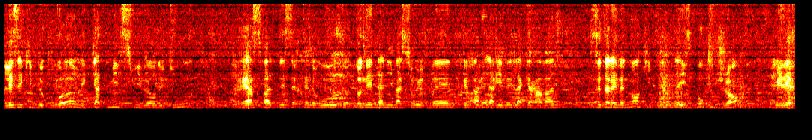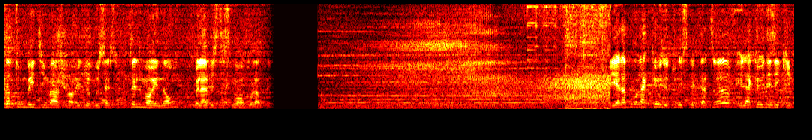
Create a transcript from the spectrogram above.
les équipes de coureurs, les 4000 suiveurs du Tour, réasphalter certaines routes, donner de l'animation urbaine, préparer l'arrivée de la caravane. C'est un événement qui capitalise beaucoup de gens, mais les retombées d'image pour la ville de Bruxelles sont tellement énormes que l'investissement vaut la peine. Il y a d'abord l'accueil de tous les spectateurs et l'accueil des équipes.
